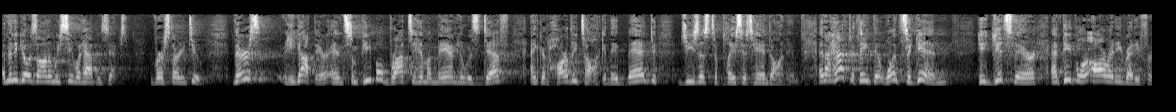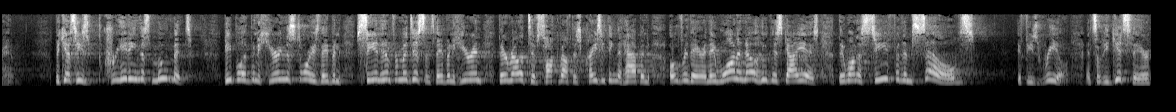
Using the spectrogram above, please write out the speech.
And then he goes on and we see what happens next. Verse 32. There's, he got there, and some people brought to him a man who was deaf and could hardly talk, and they begged Jesus to place his hand on him. And I have to think that once again, he gets there, and people are already ready for him because he's creating this movement. People have been hearing the stories. They've been seeing him from a distance. They've been hearing their relatives talk about this crazy thing that happened over there, and they want to know who this guy is. They want to see for themselves if he's real. And so he gets there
